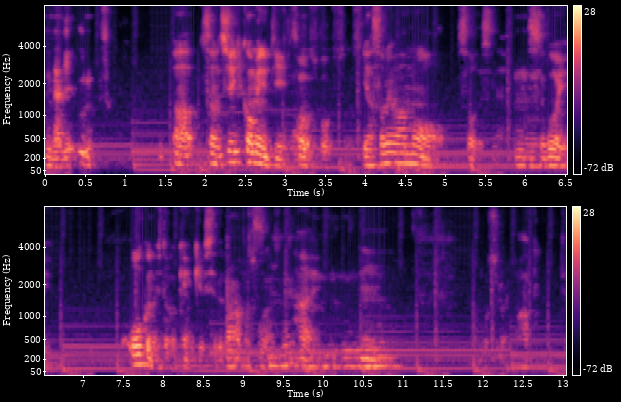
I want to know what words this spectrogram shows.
になりうるんですかあその地域コミュニティの。そうそうそうそう。いやそれはもうそうですね、うん。すごい多くの人が研究してると思いますそうなんですね。はいうん面白いなと思って。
